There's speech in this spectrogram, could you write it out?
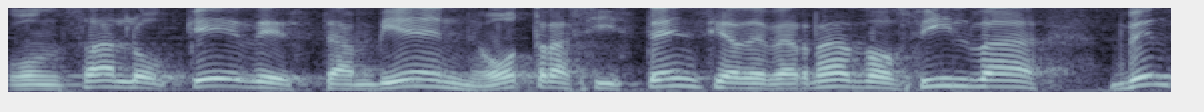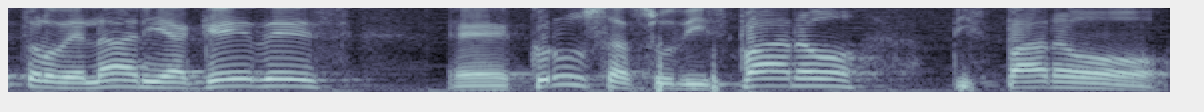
Gonzalo Quedes también, otra asistencia de Bernardo Silva dentro del área Quedes eh, cruza su disparo, disparo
